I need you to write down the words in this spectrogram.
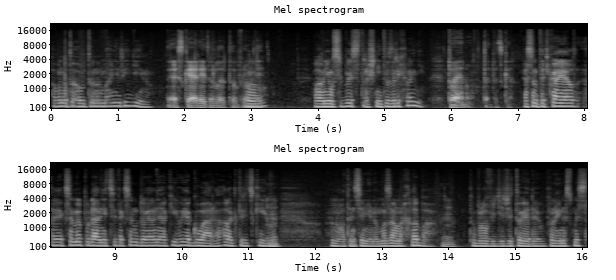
A ono to auto normálně řídí, no. To je scary tohle to pro mě. no. Hlavně musí být strašný to zrychlení. To je no, to je pecka. Já jsem teďka jel, jak jsem jel po dálnici, tak jsem dojel nějakýho Jaguara elektrického. Mhm. No a ten si mě namazal na chleba. Hmm. To bylo vidět, že to jede úplný nesmysl.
